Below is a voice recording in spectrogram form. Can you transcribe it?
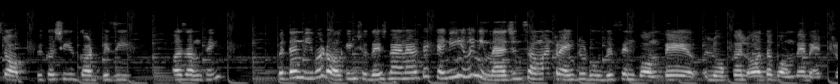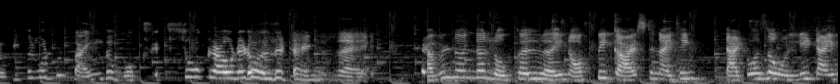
stopped because she got busy or something. But then we were talking, Sudeshna, and I was like, can you even imagine someone trying to do this in Bombay local or the Bombay Metro? People would be buying the books. It's so crowded all the time. Right. Traveled on the local uh, in off-peak hours, and I think that was the only time,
